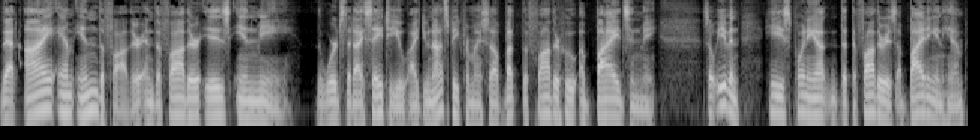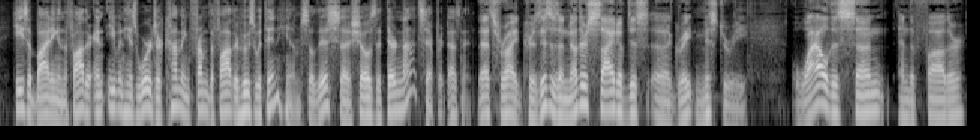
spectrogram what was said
that I am in the Father and the Father is in me? The words that I say to you, I do not speak for myself, but the Father who abides in me. So even he's pointing out that the Father is abiding in him. He's abiding in the Father, and even his words are coming from the Father who's within him. So this uh, shows that they're not separate, doesn't it? That's right, Chris. This is another side of this uh, great mystery. While the Son and the Father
